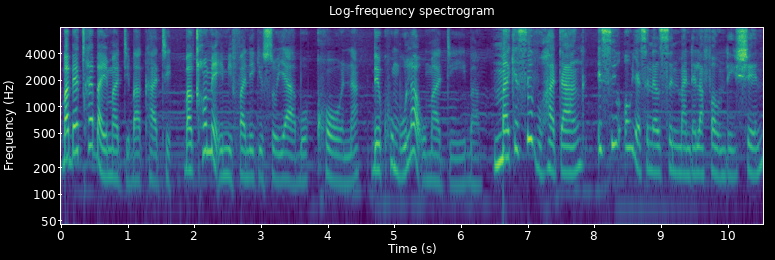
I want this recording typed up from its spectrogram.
babecheba iMadiba Khathi baxhome imifanekiso yabo khona bekhumbula uMadiba. Makisivu Hatang, iCEO yaseNelson Mandela Foundation,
